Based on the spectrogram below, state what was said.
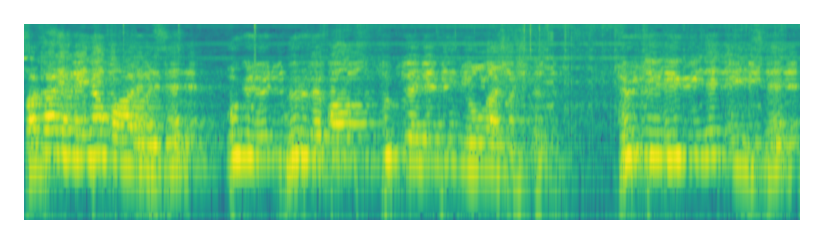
Sakarya Meydan Muharebesi bugünün hür ve bağımsız Türk Devleti'nin yolunu açmıştır. Türkiye Büyük Millet Meclisi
